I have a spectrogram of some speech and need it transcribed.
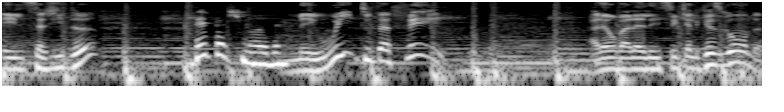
Et il s'agit de Dépêche mode. Mais oui, tout à fait Allez, on va la laisser quelques secondes.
